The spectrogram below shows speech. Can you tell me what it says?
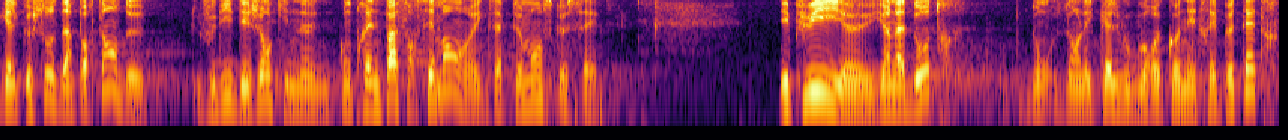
quelque chose d'important, je vous dis, des gens qui ne comprennent pas forcément exactement ce que c'est. Et puis, euh, il y en a d'autres dans lesquels vous vous reconnaîtrez peut-être,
